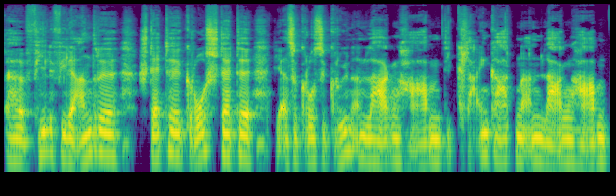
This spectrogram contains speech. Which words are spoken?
äh, viele, viele andere Städte, Großstädte, die also große Grünanlagen haben, die Kleingartenanlagen haben,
